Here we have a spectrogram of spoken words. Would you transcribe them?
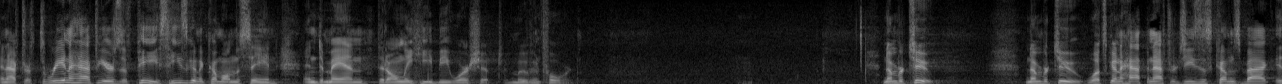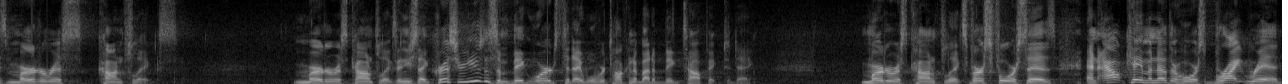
And after three and a half years of peace, he's going to come on the scene and demand that only he be worshiped moving forward. Number two, number two, what's going to happen after Jesus comes back is murderous conflicts. Murderous conflicts. And you say, Chris, you're using some big words today. Well, we're talking about a big topic today. Murderous conflicts. Verse 4 says, And out came another horse, bright red.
